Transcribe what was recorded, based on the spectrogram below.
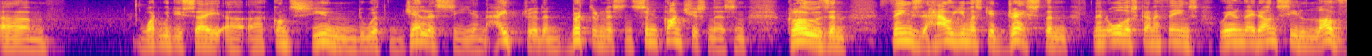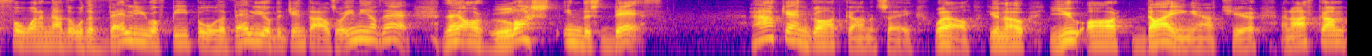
Um, what would you say, uh, uh, consumed with jealousy and hatred and bitterness and sin consciousness and clothes and things, how you must get dressed and, and all those kind of things, wherein they don't see love for one another or the value of people or the value of the Gentiles or any of that. They are lost in this death. How can God come and say, Well, you know, you are dying out here, and I've come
